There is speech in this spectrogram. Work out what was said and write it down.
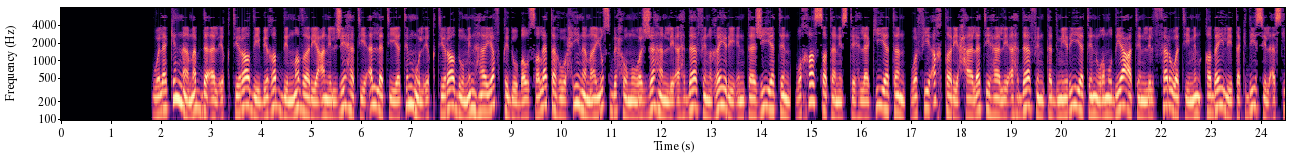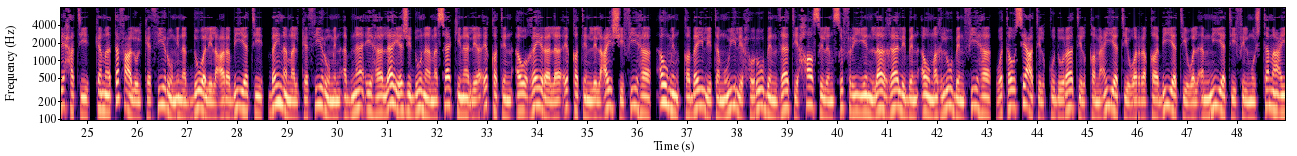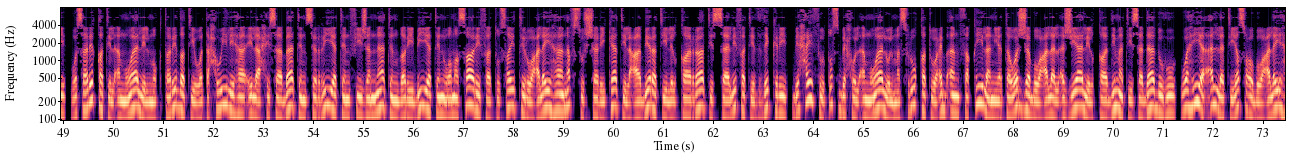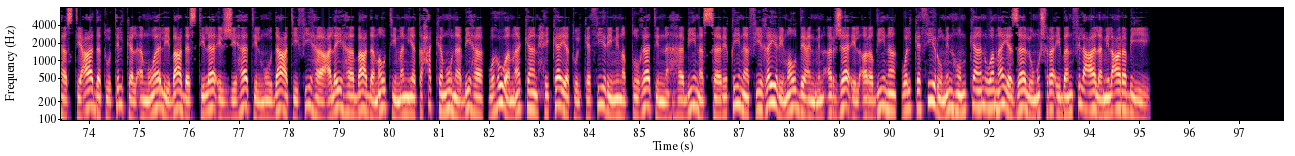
ولكن مبدأ الاقتراض بغض النظر عن الجهة التي يتم الاقتراض منها يفقد بوصلته حينما يصبح موجها لأهداف غير إنتاجية، وخاصة استهلاكية، وفي أخطر حالتها لأهداف تدميرية ومضيعة للثروة من قبيل تكديس الأسلحة، كما تفعل الكثير من الدول العربية، بينما الكثير من أبنائها لا يجدون يكون مساكن لائقة أو غير لائقة للعيش فيها، أو من قبيل تمويل حروب ذات حاصل صفري لا غالب أو مغلوب فيها، وتوسعة القدرات القمعية والرقابية والأمنية في المجتمع، وسرقة الأموال المقترضة وتحويلها إلى حسابات سرية في جنات ضريبية ومصارف تسيطر عليها نفس الشركات العابرة للقارات المرات السالفة الذكر، بحيث تصبح الأموال المسروقة عبئًا ثقيلًا يتوجب على الأجيال القادمة سداده، وهي التي يصعب عليها استعادة تلك الأموال بعد استيلاء الجهات المودعة فيها عليها بعد موت من يتحكمون بها، وهو ما كان حكاية الكثير من الطغاة النهابين السارقين في غير موضع من أرجاء الأراضين، والكثير منهم كان وما يزال مشرئبا في العالم العربي.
